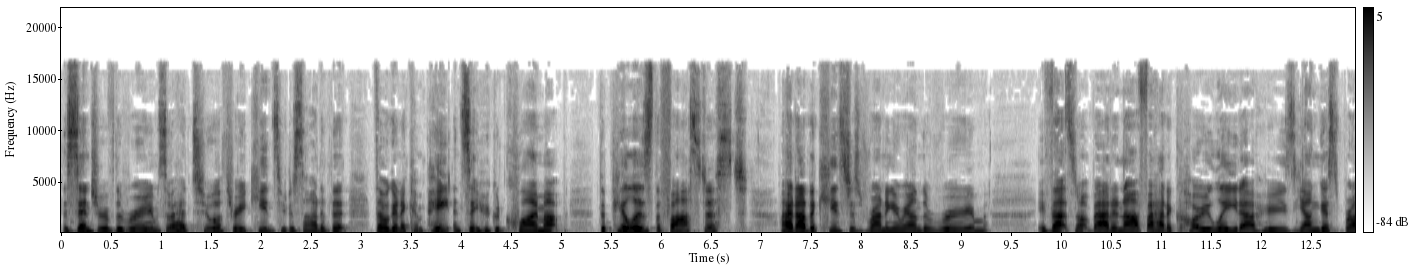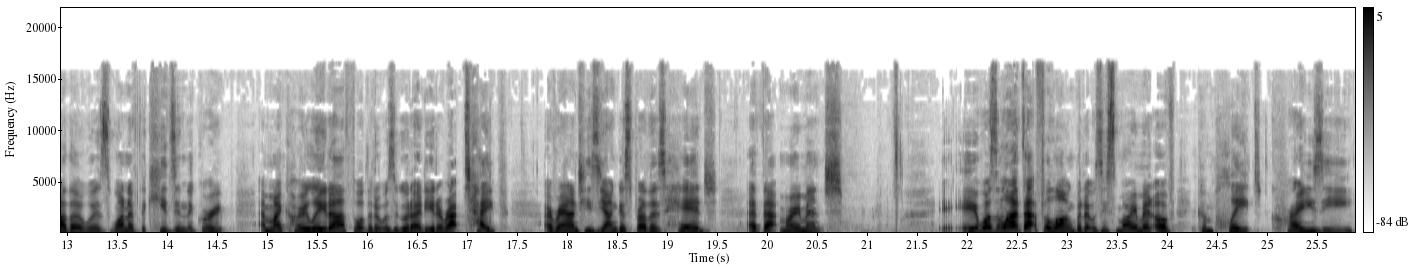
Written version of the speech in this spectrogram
the centre of the room. So I had two or three kids who decided that they were going to compete and see who could climb up the pillars the fastest. I had other kids just running around the room. If that's not bad enough, I had a co leader whose youngest brother was one of the kids in the group, and my co leader thought that it was a good idea to wrap tape around his youngest brother's head at that moment. It wasn't like that for long, but it was this moment of complete crazy.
